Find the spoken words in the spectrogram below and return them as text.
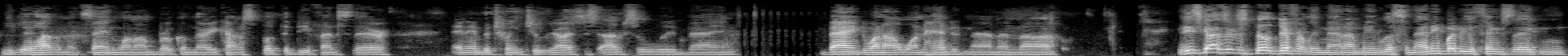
he did have an insane one on Brooklyn there. He kind of split the defense there, and in between two guys, just absolutely banged, banged one out one handed, man. And uh, these guys are just built differently, man. I mean, listen, anybody who thinks they can,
